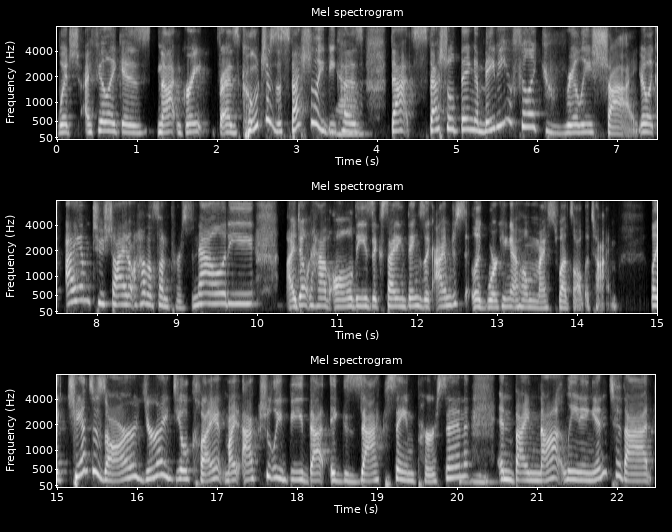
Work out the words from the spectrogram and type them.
which I feel like is not great for, as coaches, especially because yeah. that special thing. And maybe you feel like you're really shy. You're like, I am too shy. I don't have a fun personality. I don't have all these exciting things. Like, I'm just like working at home in my sweats all the time. like chances are your ideal client might actually be that exact same person. Mm-hmm. And by not leaning into that,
